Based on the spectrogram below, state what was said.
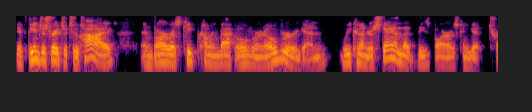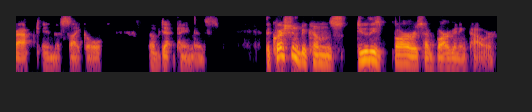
If the interest rates are too high and borrowers keep coming back over and over again, we can understand that these borrowers can get trapped in the cycle of debt payments. The question becomes do these borrowers have bargaining power?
